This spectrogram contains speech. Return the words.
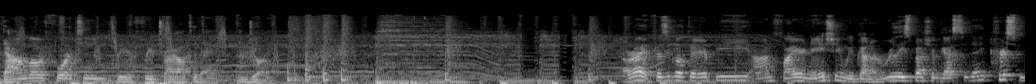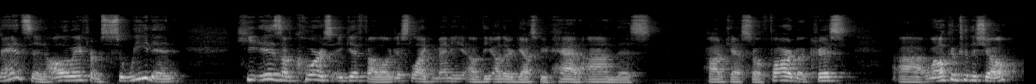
download 14 for your free trial today. Enjoy. All right, Physical Therapy on Fire Nation. We've got a really special guest today, Chris Manson, all the way from Sweden. He is, of course, a GIFT fellow, just like many of the other guests we've had on this podcast so far. But, Chris, uh, welcome to the show.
